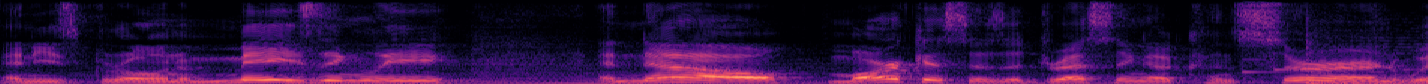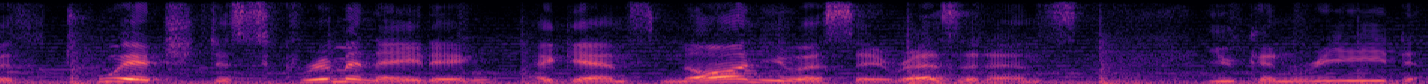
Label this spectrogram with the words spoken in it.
and he's grown amazingly. And now Marcus is addressing a concern with Twitch discriminating against non USA residents you can read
